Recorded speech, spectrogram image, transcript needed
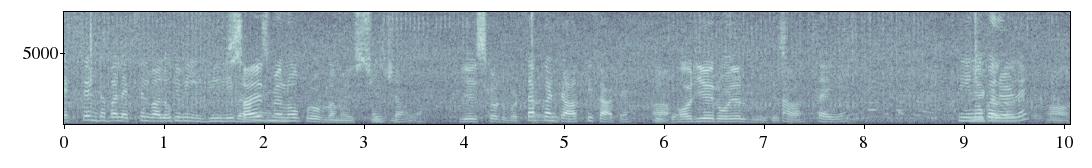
XL double XL वालों के भी इजीली साइज़ में नो प्रॉब्लम है इस चीज़ इंशाल्लाह। ये इसका दुपट्टा सब कंट्रास्ट के साथ है हाँ, ठीक है। और ये रॉयल ब्लू के हाँ साथ। सही है। तीनों कलर हैं। हाँ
